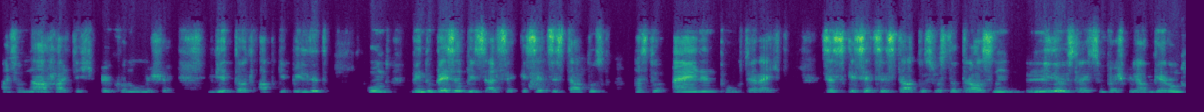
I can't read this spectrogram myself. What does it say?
also nachhaltig Ökonomische, wird dort abgebildet. Und wenn du besser bist als der Gesetzesstatus, hast du einen Punkt erreicht. Das heißt, Gesetzesstatus, was da draußen in Niederösterreich zum Beispiel haben wir rund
